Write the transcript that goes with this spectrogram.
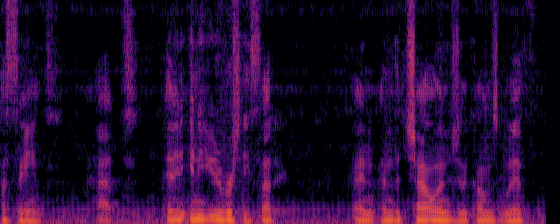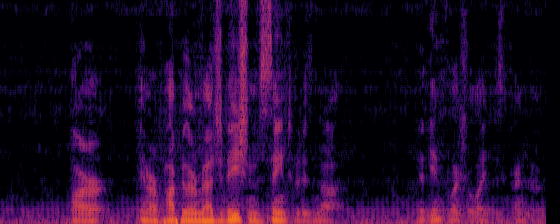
a saint at in a university setting, and and the challenge that comes with our in our popular imagination, sainthood is not. The intellectual life is kind of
